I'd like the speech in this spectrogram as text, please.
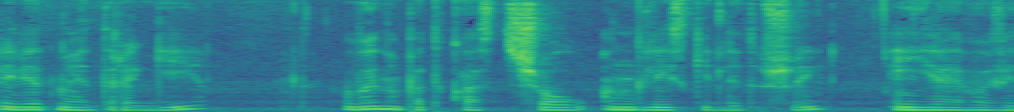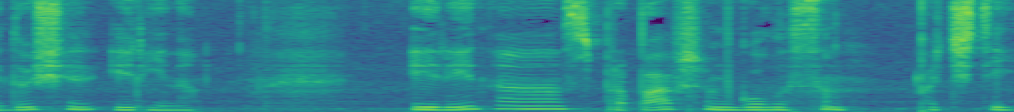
привет, мои дорогие! Вы на подкаст-шоу «Английский для души» и я его ведущая Ирина. Ирина с пропавшим голосом, почти,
